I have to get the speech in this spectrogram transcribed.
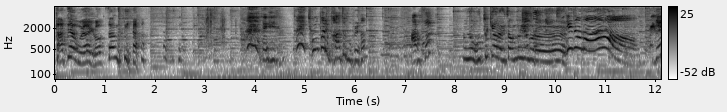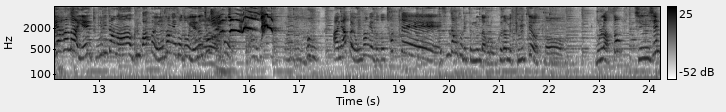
다트야 뭐야 이거 쌍둥이야 총파를 봐도 몰라? 알았어? 왜 어떻게 알아 이 쌍둥이인 거를 얘잖아. 얘 하나, 얘 둘이잖아. 그리고 아까 영상에서도 얘는 첫째고. 어, 아니 아까 영상에서도 첫째 심장 소리 듣는다 그러고 그 다음에 둘째였어. 몰랐어? 진심?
